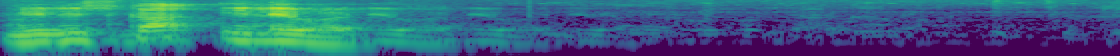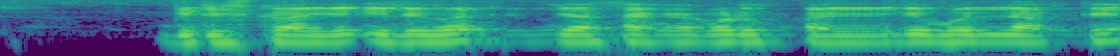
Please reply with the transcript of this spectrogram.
विरिष्का इलेव्हन. विरिष्का इलेव्हन या संघाकडून पहिली बोली लागते.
